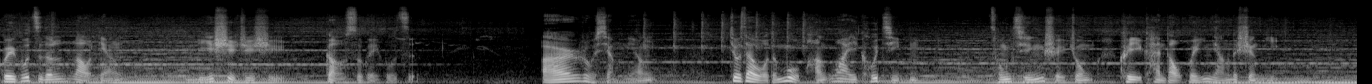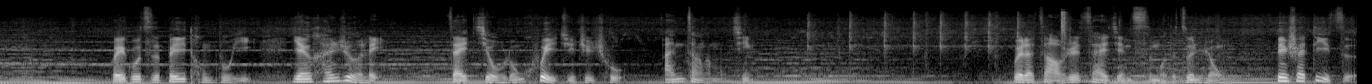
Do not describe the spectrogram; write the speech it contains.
鬼谷子的老娘。离世之时，告诉鬼谷子：“儿若想娘，就在我的墓旁挖一口井，从井水中可以看到为娘的身影。”鬼谷子悲痛不已，眼含热泪，在九龙汇聚之处安葬了母亲。为了早日再见慈母的尊容，便率弟子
